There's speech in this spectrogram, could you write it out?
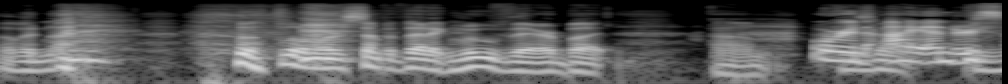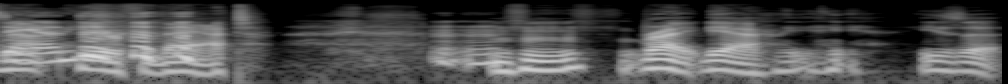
of a, a little more sympathetic move there, but. Um, or an not- i understand here for that. hmm Right? Yeah. He, he- he's a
